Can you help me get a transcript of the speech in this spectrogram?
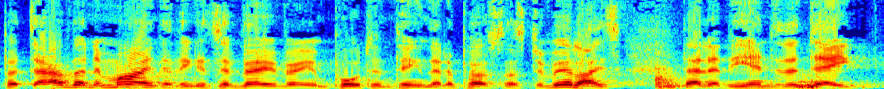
But to have that in mind, I think it's a very, very important thing that a person has to realize that at the end of the day,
